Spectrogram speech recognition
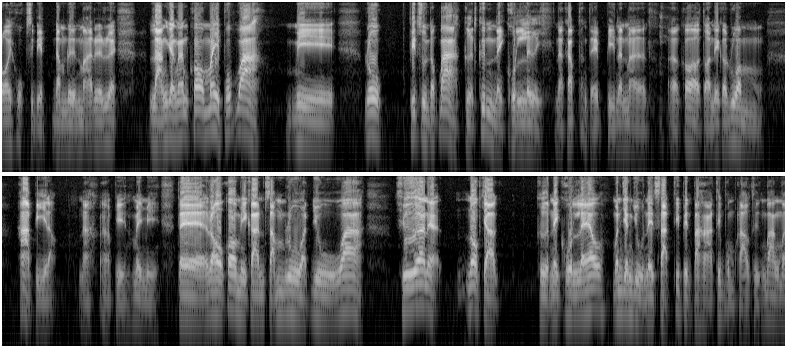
2561 ดำเนินมาเรื่อยๆ หลังจากนั้นก็ไม่พบว่ามีโรคพิษสุนัขบ้าเกิดขึ้นในคนเลยนะครับ ตั้งแต่ปีนั้นมาก็ตอนนี้ก็ร่วม 5 ปีแล้วนะปีไม่มี แต่เราก็มีการสำรวจอยู่ว่าเชื้อเนี่ยนอกจาก เกิดในคนแล้วมันยังอยู่ในสัตว์ที่เป็นพาหะที่ผมกล่าวถึงบ้างไหม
